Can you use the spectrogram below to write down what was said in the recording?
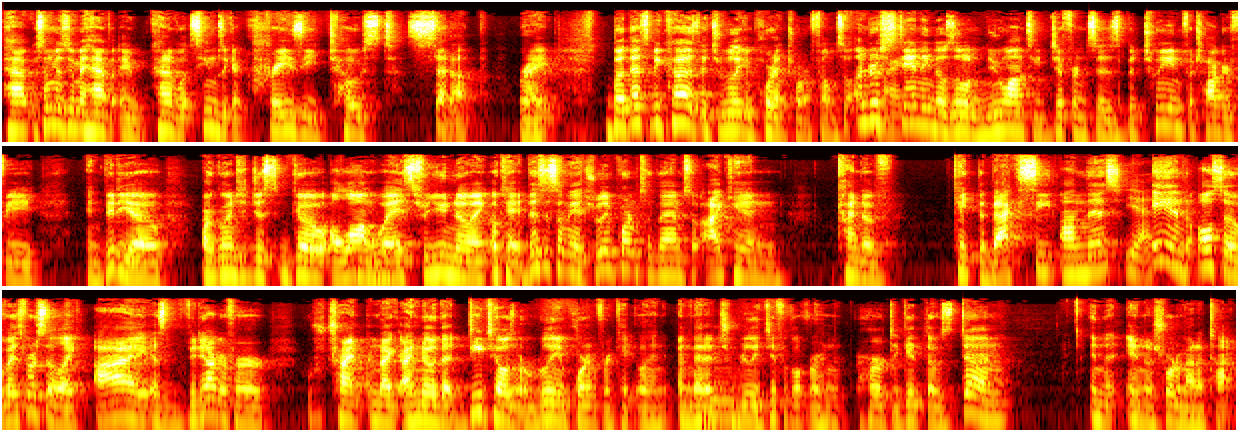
have, sometimes we may have a kind of what seems like a crazy toast setup, right? But that's because it's really important to our film. So understanding those little nuancy differences between photography and video are going to just go a long ways for you knowing, okay, this is something that's really important to them, so I can kind of take the back seat on this. Yes. And also vice versa. Like I, as a videographer, trying and like I know that details are really important for Katelyn, and that Mm-hmm. it's really difficult for her- to get those done in the in a short amount of time.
